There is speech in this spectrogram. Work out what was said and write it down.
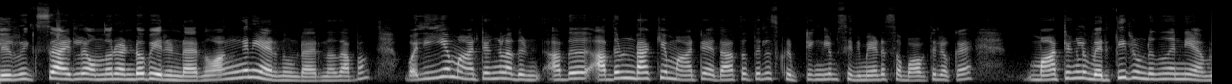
ലിറിക്സ് ആയിട്ടുള്ള ഒന്നോ രണ്ടോ പേരുണ്ടായിരുന്നു അങ്ങനെയായിരുന്നു ഉണ്ടായിരുന്നത്. അപ്പം വലിയ മാറ്റങ്ങൾ അത് അത് അതുണ്ടാക്കിയ മാറ്റം യഥാർത്ഥത്തിൽ സ്ക്രിപ്റ്റിങ്ങിലും സിനിമയുടെ സ്വഭാവത്തിലൊക്കെ മാറ്റങ്ങൾ വരുത്തിയിട്ടുണ്ടെന്ന് തന്നെയാണ്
